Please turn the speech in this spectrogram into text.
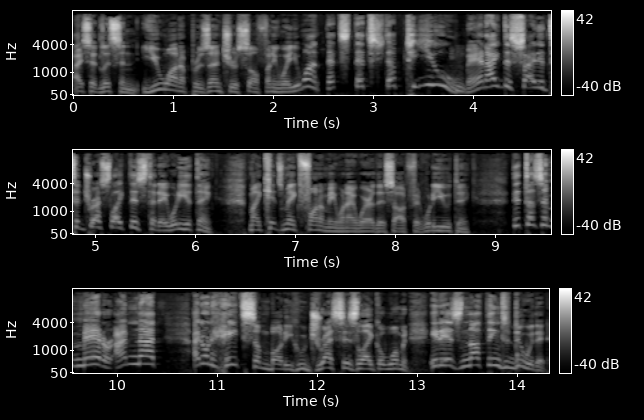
I said, listen, you want to present yourself any way you want. That's that's up to you, hmm. man. I decided to dress like this today. What do you think? My kids make fun of me when I wear this outfit. What do you think? It doesn't matter. I'm not. I don't hate somebody who dresses like a woman. It has nothing to do with it.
